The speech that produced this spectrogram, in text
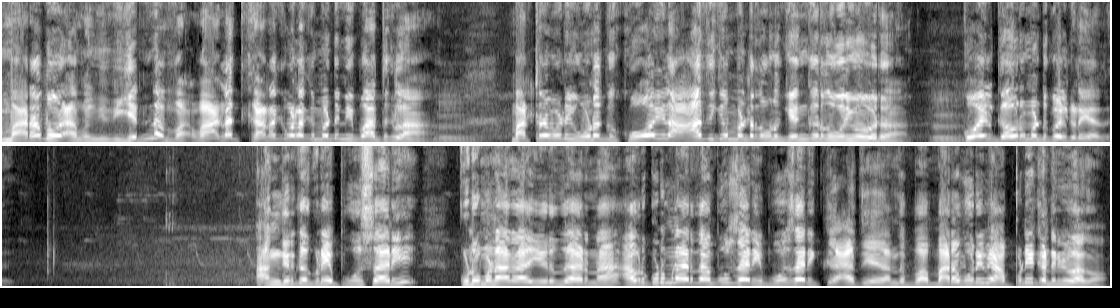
மரபு இது என்ன வழக்கு கணக்கு வழக்கு மட்டும் நீ பார்த்துக்கலாம் மற்றபடி உனக்கு கோயில் ஆதிக்கம் பண்ணுறது உனக்கு எங்கேருந்து உரிமை வரும். கோயில் கவர்மெண்ட் கோயில் கிடையாது. அங்கே இருக்கக்கூடிய பூசாரி குடும்பனாராக இருந்தாருன்னா அவர் குடும்பனார் தான் பூசாரி. பூசாரி அது அந்த ம- மரபுரிமை அப்படியே கண்டினியூ ஆகும்.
